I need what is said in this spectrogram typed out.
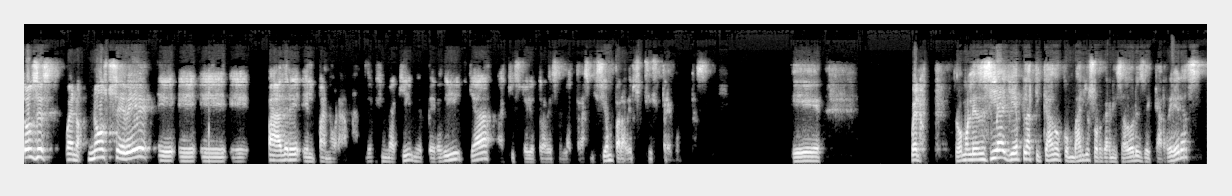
Entonces, bueno, no se ve eh, eh, eh, padre el panorama. Déjenme aquí, me perdí ya. Aquí estoy otra vez en la transmisión para ver sus preguntas. bueno, como les decía, ya he platicado con varios organizadores de carreras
